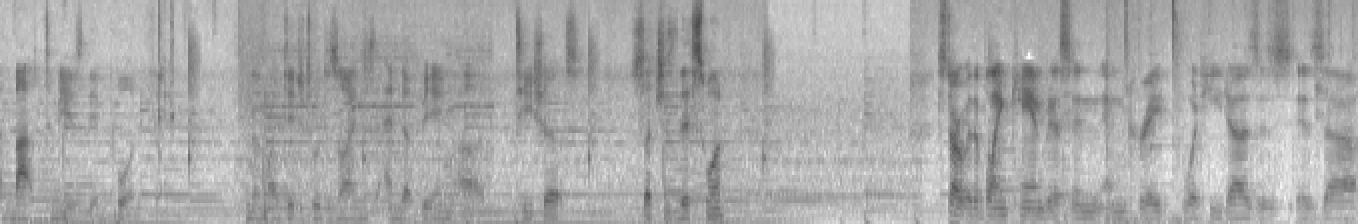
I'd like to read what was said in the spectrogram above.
and that to me is the important thing. And then my digital designs end up being uh, t-shirts, such as this one. Start with a blank canvas and, and create what he does is, is, uh,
